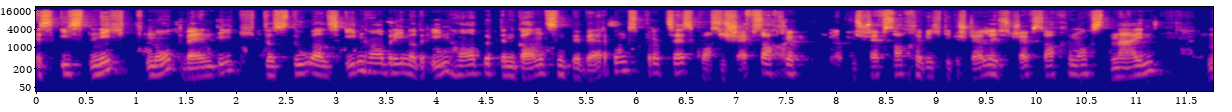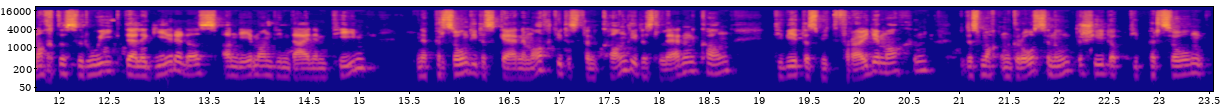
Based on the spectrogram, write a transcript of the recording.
es ist nicht notwendig, dass du als Inhaberin oder Inhaber den ganzen Bewerbungsprozess, quasi Chefsache, ist Chefsache, wichtige Stelle, ist Chefsache machst. Nein, mach das ruhig, delegiere das an jemand in deinem Team, eine Person, die das gerne macht, die das dann kann, die das lernen kann, die wird das mit Freude machen. Und das macht einen großen Unterschied, ob die Person,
